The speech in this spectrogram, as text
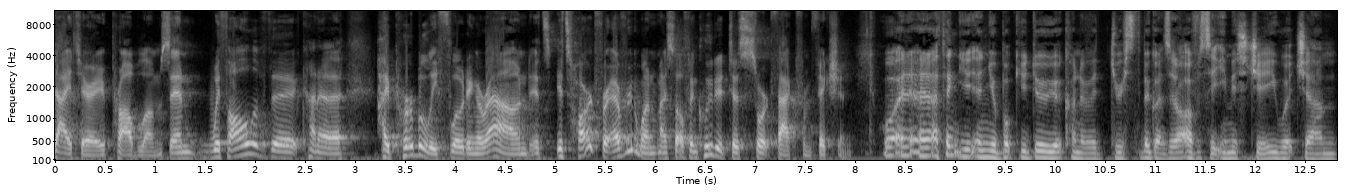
dietary problems. And with all of the kind of hyperbole floating around, it's it's hard for everyone, myself included, to sort fact from fiction. Well, and, and I think you, in your book you do kind of address the big ones. Obviously, MSG, which um,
